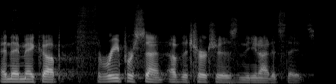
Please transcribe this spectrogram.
and they make up 3% of the churches in the United States.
